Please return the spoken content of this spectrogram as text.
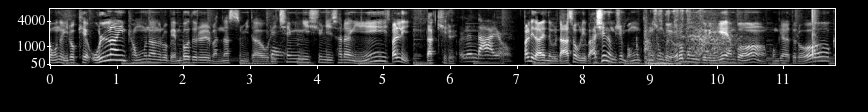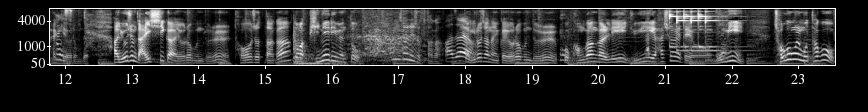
오늘 이렇게 온라인 병문안으로 멤버들을 만났습니다. 우리 네. 채민이, 시윤이, 사랑이 빨리 낳기를 얼른 나요. 빨리 돼. 우리 나서 우리 맛있는 음식 먹는 방송도 여러분들에게 한번 공개하도록 할게요, 알겠습니다. 여러분들. 아 요즘 날씨가 여러분들 더워졌다가 또 막 비 내리면 또 선선해졌다가 맞아요. 또 이러잖아요. 그러니까 여러분들 꼭 건강 관리 유의하셔야 돼요. 몸이 적응을 못하고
